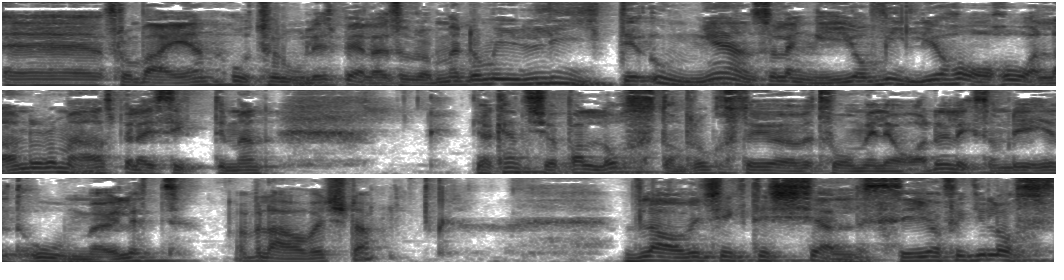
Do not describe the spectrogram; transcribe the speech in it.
eh, från Bayern. Otrolig spelare så bra. Men de är ju lite unga än så länge. Jag vill ju ha Haaland och de här. Han spelar i City, men jag kan inte köpa loss dem för de kostar ju över 2 miljarder. Liksom. Det är helt omöjligt. Och Vlahovic då? Vlahovic gick till Chelsea. Jag fick ju loss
